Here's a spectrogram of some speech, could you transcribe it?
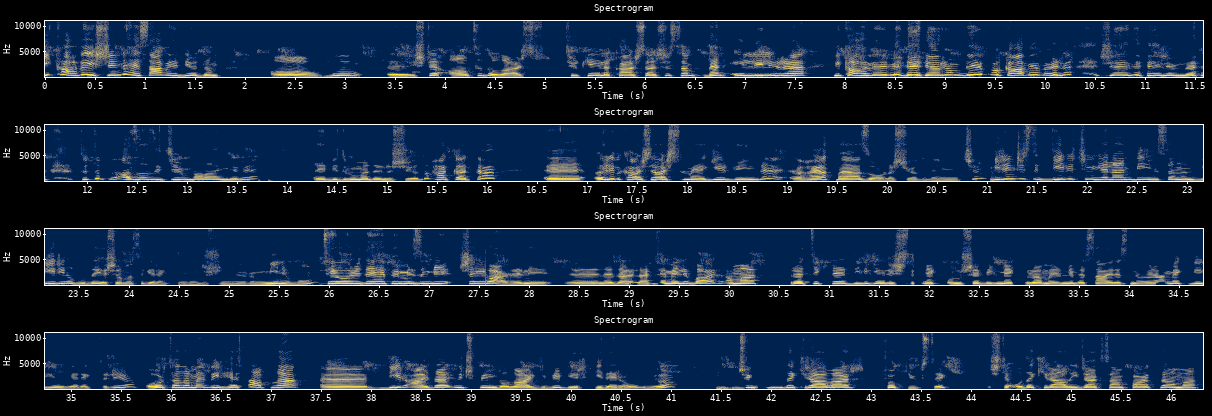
Bir kahve içtiğinde hesap ediyordum. O bu e, işte 6 dolar Türkiye ile karşılaştırsam ben 50 lira bir kahve mi veriyorum deyip o kahve böyle şeydi elimde tutup az az içeyim falan gibi e, bir duruma dönüşüyordu. Hakikaten e, öyle bir karşılaştırmaya girdiğinde e, hayat bayağı zorlaşıyordu benim için. Birincisi dil için gelen bir insanın bir yıl burada yaşaması gerektiğini düşünüyorum minimum. Teoride hepimizin bir şey var hani e, ne derler temeli var ama pratikte dili geliştirmek, konuşabilmek, gramerini vesairesini öğrenmek bir yıl gerektiriyor. Ortalama bir hesapla e, bir ayda 3000 dolar gibi bir gideri oluyor. Hı hı. Çünkü burada kiralar çok yüksek. İşte oda kiralayacaksan farklı ama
